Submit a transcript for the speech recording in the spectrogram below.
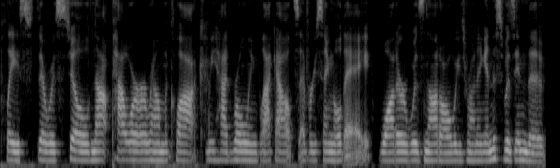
place, there was still not power around the clock. We had rolling blackouts every single day. Water was not always running. And this was in the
